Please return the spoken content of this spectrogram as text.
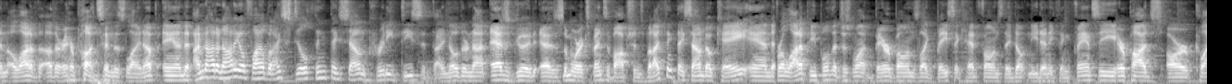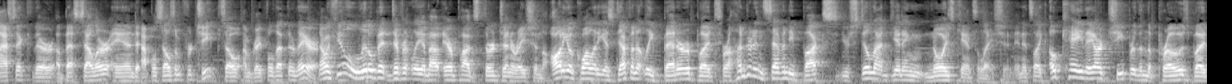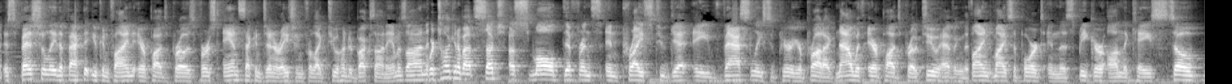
than a lot of the other AirPods in this lineup, and I'm not an audiophile, but I still think they sound pretty decent. I know they're not as good as the more expensive options, but I think they sound okay, and for a lot of people that just want bare bones, like basic headphones, they don't need anything fancy. AirPods are classic, they're a bestseller, and Apple sells them for cheap, so I'm grateful that they're there. Now, I feel a little bit differently about AirPods third generation. The audio quality is definitely better, but for 170 bucks, you're still not getting noise cancellation. And it's like, okay, they are cheaper than the Pros, but especially the fact that you can find AirPods Pros first and second generation for like 200 bucks on Amazon. We're talking about such a small difference in price to get a vastly superior product. Now with AirPods Pro 2 having the Find My support in the speaker on the case. So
